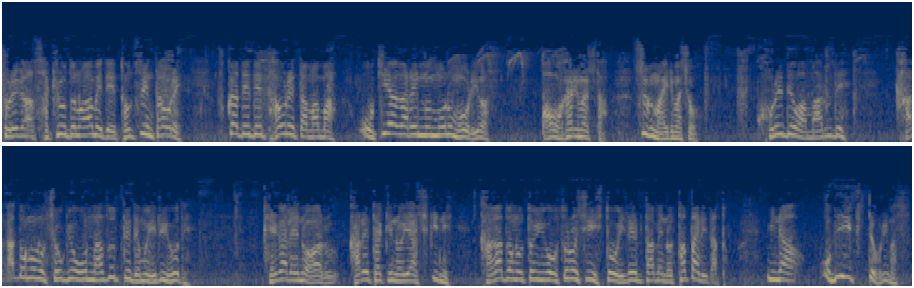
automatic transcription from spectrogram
それが先ほどの雨で突然倒れ深手で倒れたまま起き上がれぬ者もおります。あわかりましたすぐ参りましょう。これではまるで加賀殿の所業をなぞってでもいるようで汚れのある枯れ滝の屋敷に加賀殿という恐ろしい人を入れるためのたたりだと皆怯えきっております。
